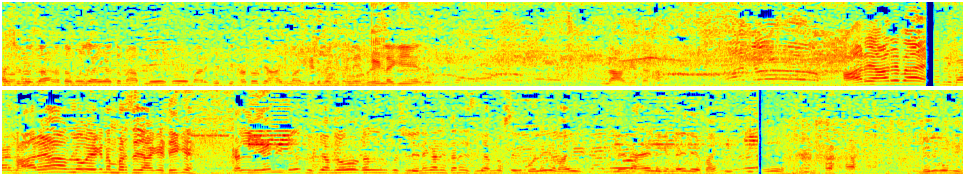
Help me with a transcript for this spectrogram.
आज रोजा खत्म हो जाएगा तो मैं आप लोगों को मार्केट दिखाता हूँ कि आज मार्केट में कितनी भीड़ लगी है, देखो। आगे तक। आ रहे आ रहे भाई। आ रहे हैं हम लोग एक नंबर से जाके, ठीक है? कल लिए नहीं थे क्योंकि हम लोगों को कल कुछ लेने का नहीं था ना इसलिए हम लोग से बोले कि भाई लेना है लेकिन नहीं ले पाए। मेरी को नहीं।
